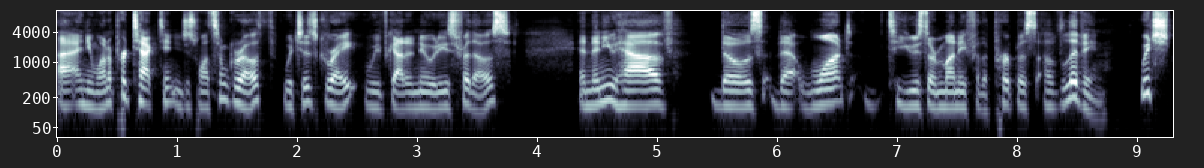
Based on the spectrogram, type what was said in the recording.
uh, and you want to protect it. You just want some growth, which is great. We've got annuities for those. And then you have those that want to use their money for the purpose of living, which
